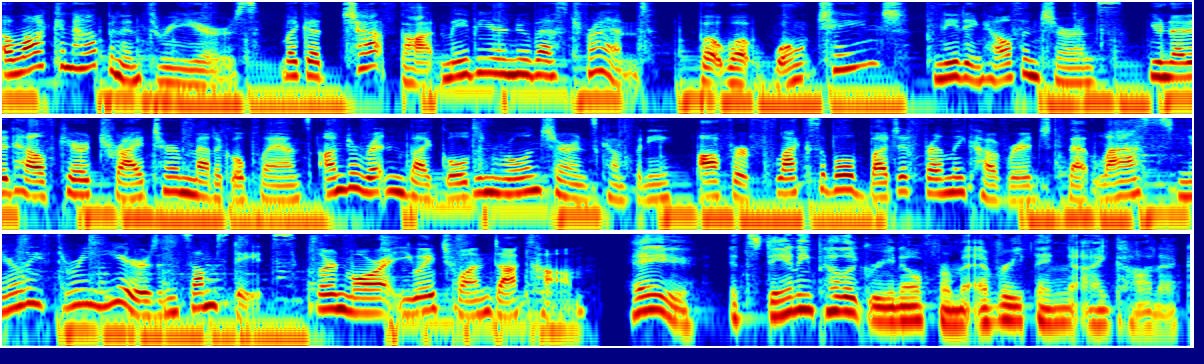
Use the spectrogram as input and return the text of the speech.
A lot can happen in three years, like a chatbot may be your new best friend. But what won't change? Needing health insurance. United Healthcare Tri Term Medical Plans, underwritten by Golden Rule Insurance Company, offer flexible, budget friendly coverage that lasts nearly three years in some states. Learn more at uh1.com. Hey, it's Danny Pellegrino from Everything Iconic.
